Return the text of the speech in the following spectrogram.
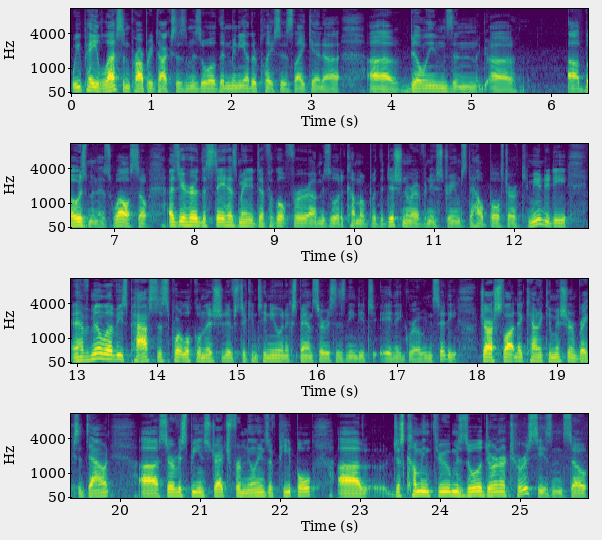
we pay less in property taxes in Missoula than many other places like in uh, uh, Billings and uh, uh, Bozeman as well. So as you heard, the state has made it difficult for uh, Missoula to come up with additional revenue streams to help bolster our community and have mill levies passed to support local initiatives to continue and expand services needed to, in a growing city. Josh Slotnick, County Commissioner, breaks it down. Uh, service being stretched for millions of people uh, just coming through Missoula during our tourist season. So,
